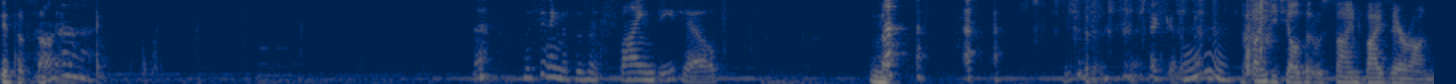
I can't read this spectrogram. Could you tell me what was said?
It's a sign. Ah. I'm assuming this isn't fine details. No, It could have been. It could have been. Mm. The fine detail is that it was signed by Zeron,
